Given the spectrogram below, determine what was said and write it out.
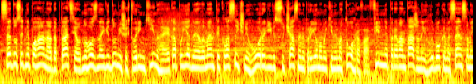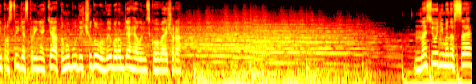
Це досить непогана адаптація одного з найвідоміших творінь Кінга, яка поєднує елементи класичних горорів із сучасними прийомами кінематографа. Фільм не перевантажений глибокими сенсами і простий для сприйняття, тому буде чудовим вибором для геловінського вечора. На сьогодні в мене все.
